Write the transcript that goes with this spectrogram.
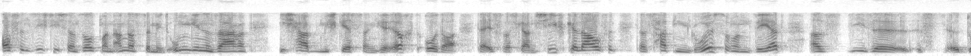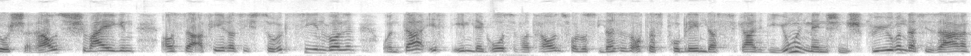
offensichtlich, dann sollte man anders damit umgehen und sagen, ich habe mich gestern geirrt oder da ist was ganz schief gelaufen. Das hat einen größeren Wert, als diese äh, durch Rausschweigen aus der Affäre sich zurückziehen wollen. Und da ist eben der große Vertrauens Vertrauensverlust. Und das ist auch das Problem, dass gerade die jungen Menschen spüren, dass sie sagen,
